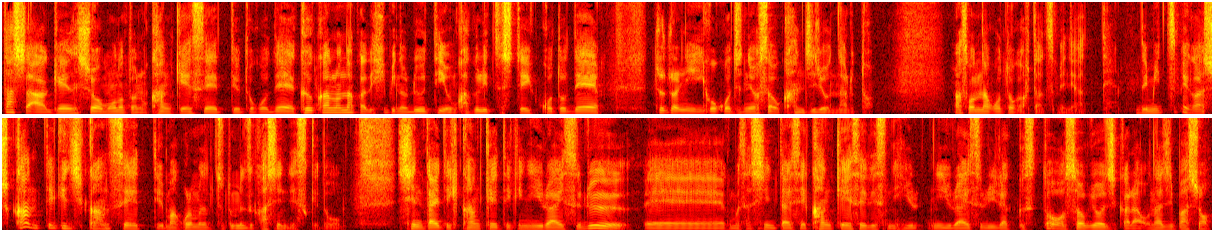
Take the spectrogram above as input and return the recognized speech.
他者現象ものとの関係性っていうとこで空間の中で日々のルーティンを確立していくことで徐々に居心地の良さを感じるようになると、まあ、そんなことが2つ目であって。で3つ目が主観的時間性っていうまあこれもちょっと難しいんですけど身体的関係的に由来する、えー、ごめんなさい身体性関係性ですねに由来するリラックスと創業時から同じ場所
